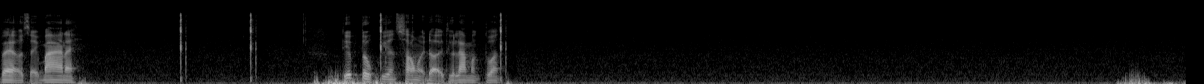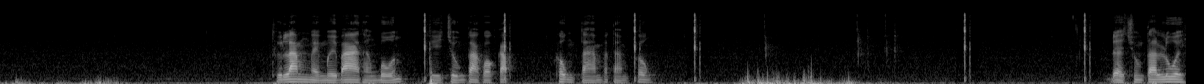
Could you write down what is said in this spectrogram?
về ở giải 3 này. Tiếp tục khi ăn xong lại đợi thứ năm hàng tuần. Thứ năm ngày 13 tháng 4 thì chúng ta có cặp 08 và 80 để chúng ta lui,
